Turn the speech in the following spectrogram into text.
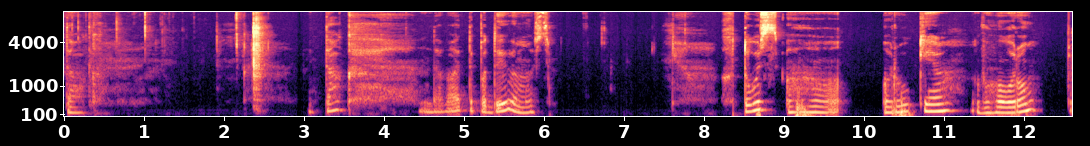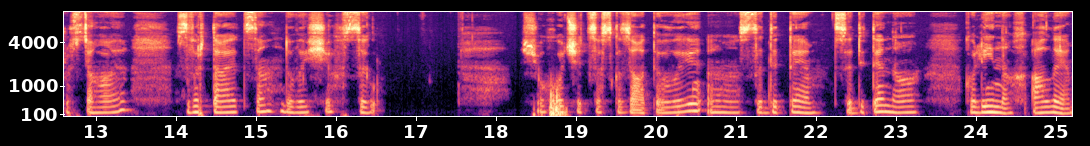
Так. Так, давайте подивимось. Хтось е, руки вгору простягає, звертається до вищих сил. Що хочеться сказати, ви е, сидите, сидите на колінах, але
